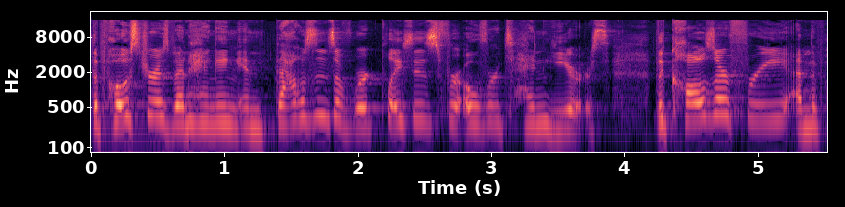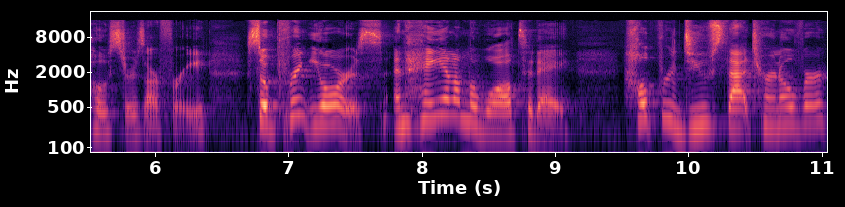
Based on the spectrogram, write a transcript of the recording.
The poster has been hanging in thousands of workplaces for over 10 years. The calls are free and the posters are free. So print yours and hang it on the wall today. Help reduce that turnover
